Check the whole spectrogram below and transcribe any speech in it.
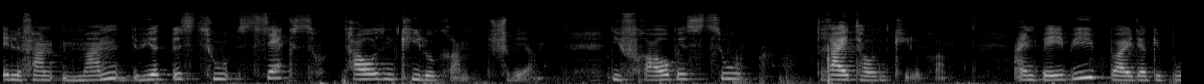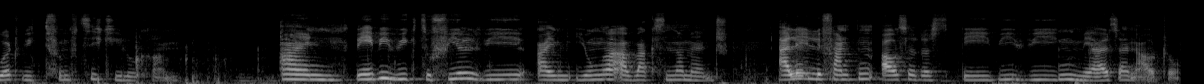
Elefantenmann wird bis zu 6000 Kilogramm schwer, die Frau bis zu 3000 Kilogramm. Ein Baby bei der Geburt wiegt 50 Kilogramm. Ein Baby wiegt so viel wie ein junger erwachsener Mensch. Alle Elefanten außer das Baby wiegen mehr als ein Auto.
